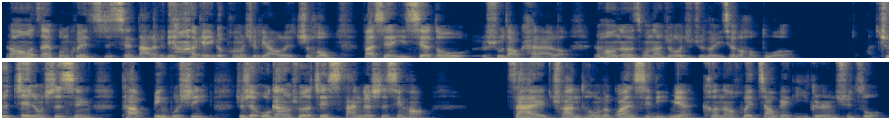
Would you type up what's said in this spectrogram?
然后在崩溃之前打了个电话给一个朋友去聊了之后，发现一切都疏导开来了。然后呢，从那之后就觉得一切都好多了。就是这种事情，它并不是，就是我刚刚说的这三个事情哈。在传统的关系里面，可能会交给一个人去做。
